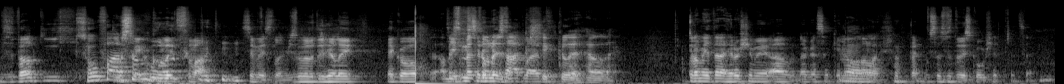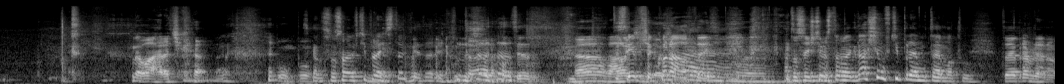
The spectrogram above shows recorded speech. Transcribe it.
z velkých So far, úspěchů lidstva, si myslím, že jsme to vydrželi jako Aby jsme to 70 let. nezakřikli, hele. Kromě teda Hirošimy a Nagasaki, no, No. ale tak museli jsme to vyzkoušet přece. Nová hračka. Pum, pum. To jsou samé vtipné historky tady. Ty, Ah, ty jsi mě překonal teď. A to se ještě dostaneme k dalšímu vtipnému tématu. To je pravda, no.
